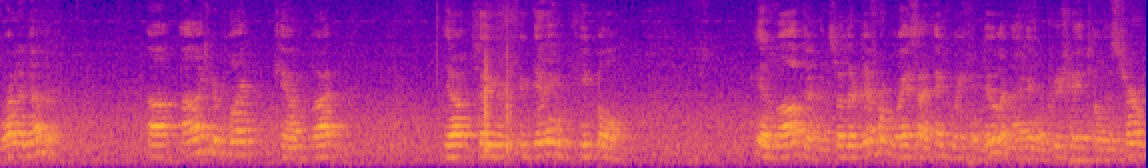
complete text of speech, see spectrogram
one another. Uh, I like your point, Kim, but, you know, so you're, you're getting people involved in it. So there are different ways I think we can do it, I didn't appreciate till this term,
